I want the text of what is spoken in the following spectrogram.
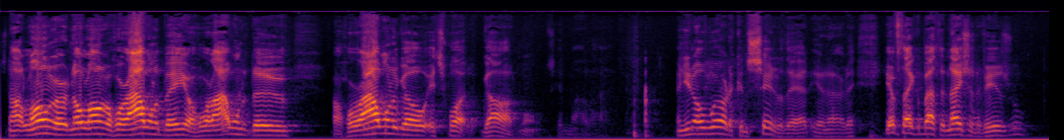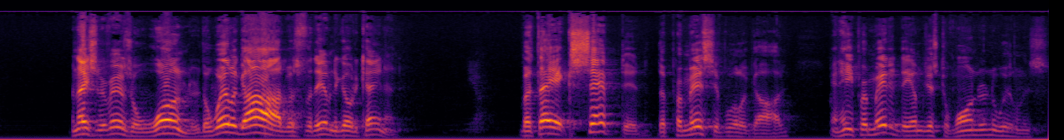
It's not longer, no longer where I want to be or what I want to do or where I want to go. It's what God wants in my life. And you know, we ought to consider that in our day. You ever think about the nation of Israel? The nation of Israel wondered. The will of God was for them to go to Canaan. But they accepted the permissive will of God and he permitted them just to wander in the wilderness.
